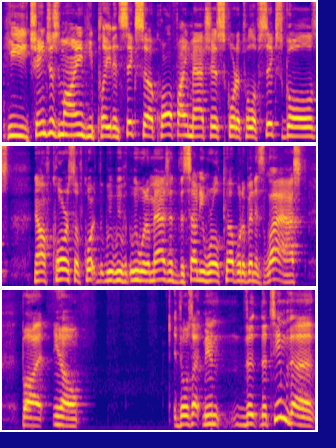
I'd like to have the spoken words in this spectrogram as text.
he changed his mind. He played in six uh, qualifying matches, scored a total of six goals. Now, of course, of course, we, we, we would imagine the 70 World Cup would have been his last, but you know, those I mean, the the team the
